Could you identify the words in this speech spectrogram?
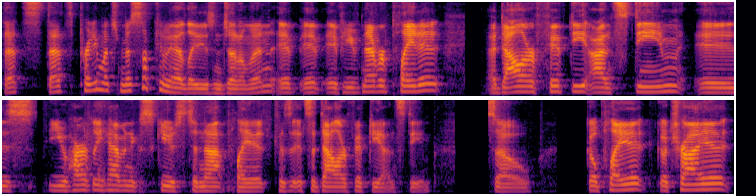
that's that's pretty much Missile Command, ladies and gentlemen. If if if you've never played it, a dollar fifty on Steam is you hardly have an excuse to not play it because it's a dollar fifty on Steam. So go play it, go try it.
